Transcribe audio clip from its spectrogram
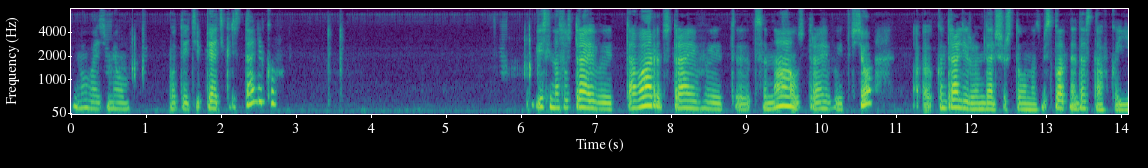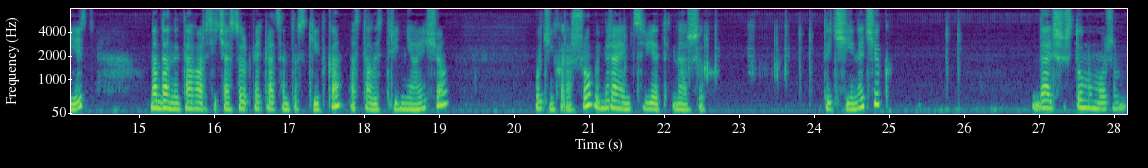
Ну, возьмем вот эти 5 кристалликов. Если нас устраивает товар, устраивает э, цена, устраивает все, э, контролируем дальше, что у нас бесплатная доставка есть. На данный товар сейчас 45% скидка, осталось 3 дня еще. Очень хорошо. Выбираем цвет наших тычиночек. Дальше что мы можем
